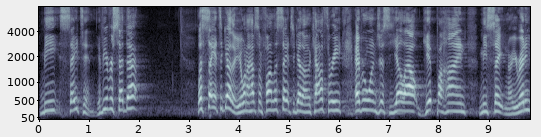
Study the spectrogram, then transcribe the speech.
me, Satan. Have you ever said that? Let's say it together. You want to have some fun? Let's say it together. On the count of three, everyone just yell out, Get behind me, Satan. Are you ready?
